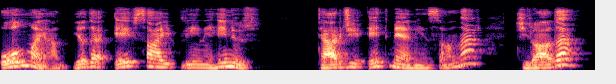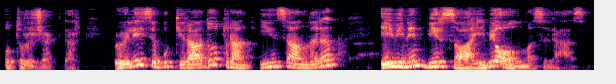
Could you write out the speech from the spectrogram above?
olmayan ya da ev sahipliğini henüz tercih etmeyen insanlar kirada oturacaklar. Öyleyse bu kirada oturan insanların evinin bir sahibi olması lazım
